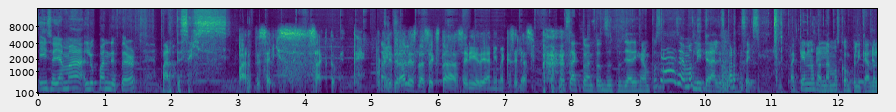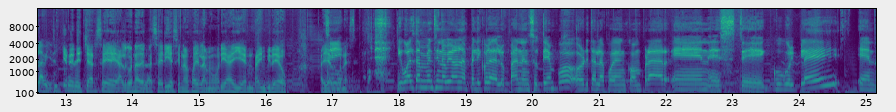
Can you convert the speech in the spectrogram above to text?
y se llama Lupin the Third, parte 6 parte 6, exactamente. Porque literal es la sexta serie de anime que se le hace. Exacto, entonces pues ya dijeron, pues ya seamos literales, parte 6. ¿Para qué nos andamos complicando la vida? Si quieren echarse alguna de las series, si no falla la memoria, y en Prime Video hay algunas. Igual también si no vieron la película de Lupin en su tiempo, ahorita la pueden comprar en este Google Play, en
